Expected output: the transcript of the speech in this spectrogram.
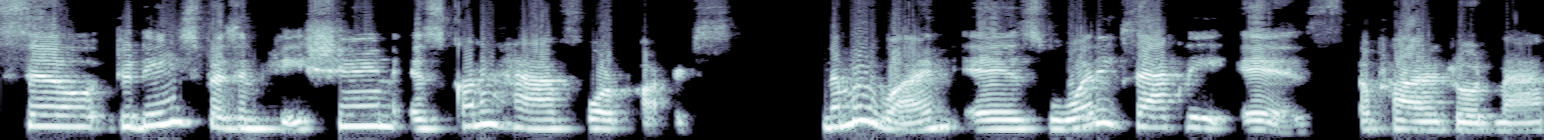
So today's presentation is going to have four parts. Number one is what exactly is a product roadmap?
